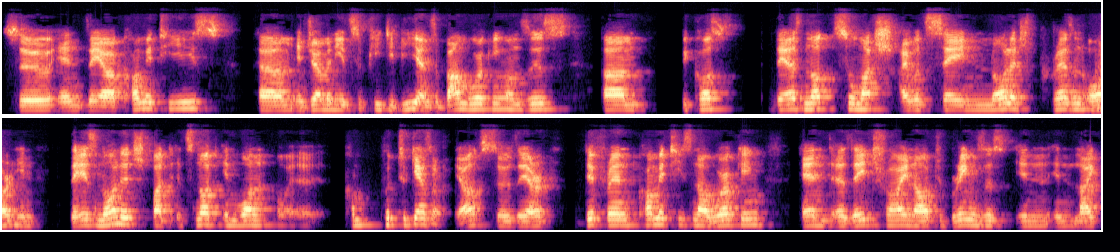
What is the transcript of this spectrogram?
So, and there are committees um, in Germany. It's the PTB and the BAM working on this because there's not so much, I would say, knowledge present or in there is knowledge, but it's not in one uh, put together. Yeah, so there are different committees now working, and uh, they try now to bring this in in like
